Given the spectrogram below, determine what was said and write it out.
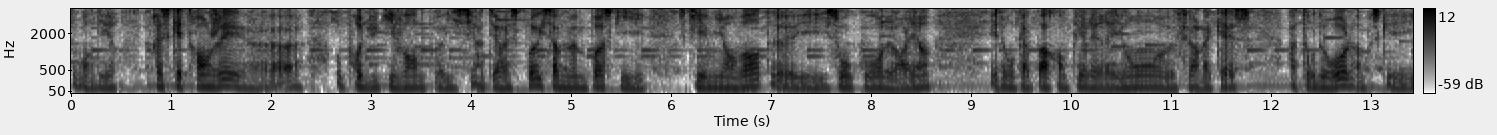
comment dire, presque étrangers euh, aux produits qu'ils vendent. Quoi. Ils s'y intéressent pas, ils savent même pas ce qui, est mis en vente, euh, ils sont au courant de rien. Et donc, à part remplir les rayons, euh, faire la caisse, à tour de rôle, hein, parce qu'ils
